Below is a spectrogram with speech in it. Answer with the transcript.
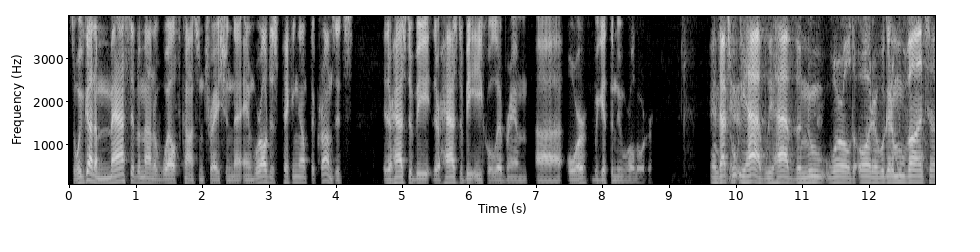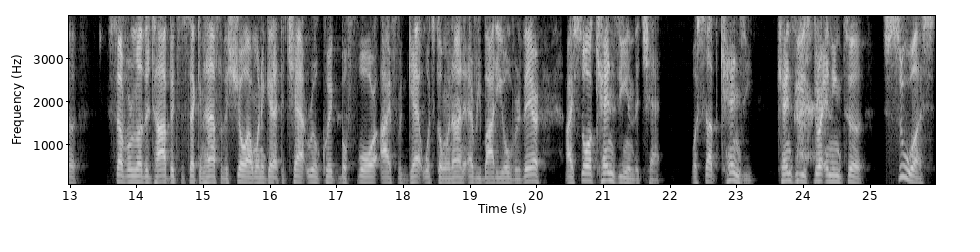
So we've got a massive amount of wealth concentration that, and we're all just picking up the crumbs. It's there has to be there has to be equilibrium, uh, or we get the new world order. And that's what we have. We have the new world order. We're going to move on to several other topics the second half of the show. I want to get at the chat real quick before I forget what's going on. Everybody over there. I saw Kenzie in the chat. What's up, Kenzie? Kenzie is threatening to sue us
